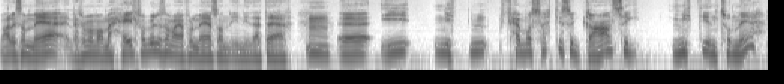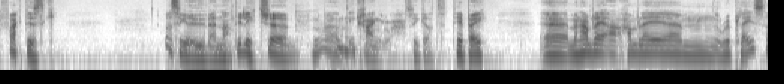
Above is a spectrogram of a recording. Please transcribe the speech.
var liksom med Jeg vet ikke om han var med helt fra begynnelsen, han var i hvert fall med sånn inn i dette her. Eh, I 1975 så ga han seg midt i en turné, faktisk. Det var sikkert uvenner. De likte ikke De krangla sikkert, tipper jeg. Uh, men han ble, han ble um, replaced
